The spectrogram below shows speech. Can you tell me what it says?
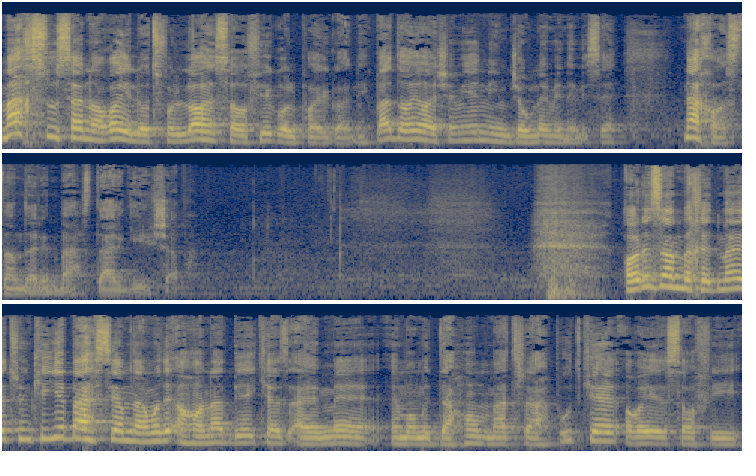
مخصوصا آقای لطف الله صافی گلپایگانی. بعد آقای هاشمی نیم جمله می نویسه نخواستم در این بحث درگیر شوم. آرزم به خدمتتون که یه بحثی هم در مورد اهانت به یکی از ائمه امام دهم مطرح بود که آقای صافی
